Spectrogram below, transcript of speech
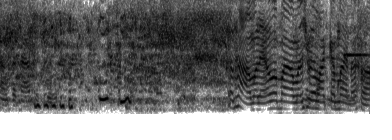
ทางคณะคาถามาแล้วก็มามาช่วยรักกันหน่อยนะคะ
